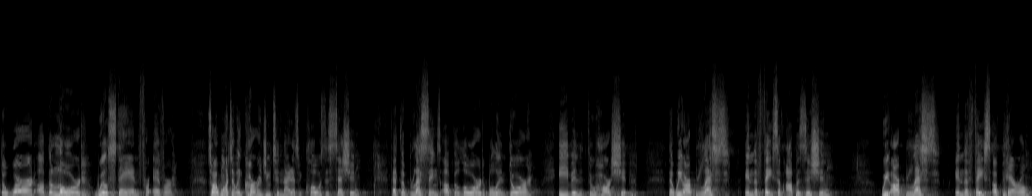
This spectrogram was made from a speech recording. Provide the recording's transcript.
the word of the Lord will stand forever. So I want to encourage you tonight as we close this session that the blessings of the Lord will endure even through hardship, that we are blessed in the face of opposition, we are blessed in the face of peril,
